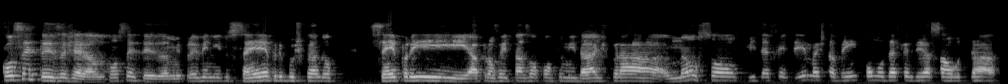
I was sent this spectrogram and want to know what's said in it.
Com certeza, Geraldo, com certeza. Me prevenindo sempre, buscando sempre aproveitar as oportunidades para não só me defender, mas também como defender a saúde da,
